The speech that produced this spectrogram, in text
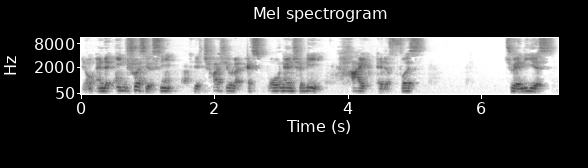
you know and the interest you see they charge you like exponentially high at the first 20 years.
